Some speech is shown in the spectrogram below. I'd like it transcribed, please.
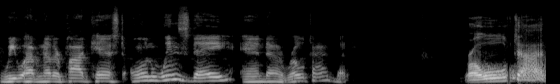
we will have another podcast on Wednesday, and uh, roll tide, buddy. Roll tide.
